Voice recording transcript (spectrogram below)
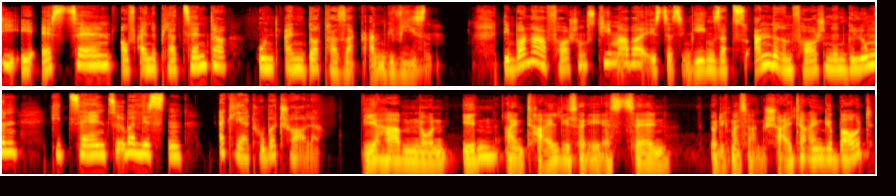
die ES-Zellen auf eine Plazenta und einen Dottersack angewiesen. Dem Bonner Forschungsteam aber ist es im Gegensatz zu anderen Forschenden gelungen, die Zellen zu überlisten, erklärt Hubert Schorle. Wir haben nun in einen Teil dieser ES-Zellen würde ich mal sagen, Schalter eingebaut.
